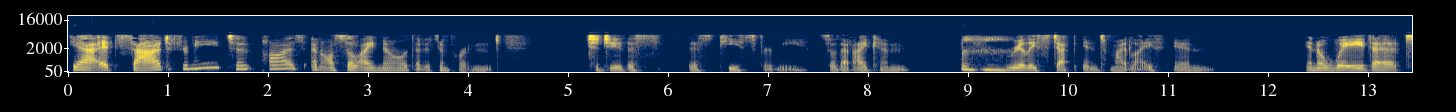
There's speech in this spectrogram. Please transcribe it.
Yeah, it's sad for me to pause, and also I know that it's important to do this this piece for me so that I can Mhm. really step into my life in in a way that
